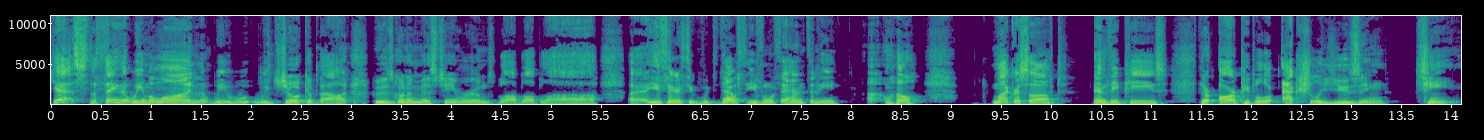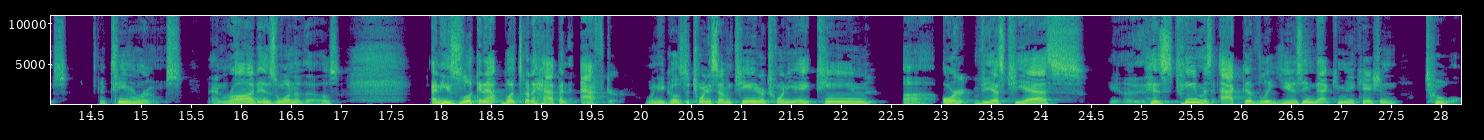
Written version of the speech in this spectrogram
Yes, the thing that we malign, that we we joke about, who's going to miss team rooms, blah blah blah. Uh, you think, think we did that with, even with Anthony. Uh, well, Microsoft MVPs, there are people who are actually using Teams team rooms, and Rod is one of those and he's looking at what's going to happen after when he goes to 2017 or 2018 uh, or VSTS. You know, his team is actively using that communication tool.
